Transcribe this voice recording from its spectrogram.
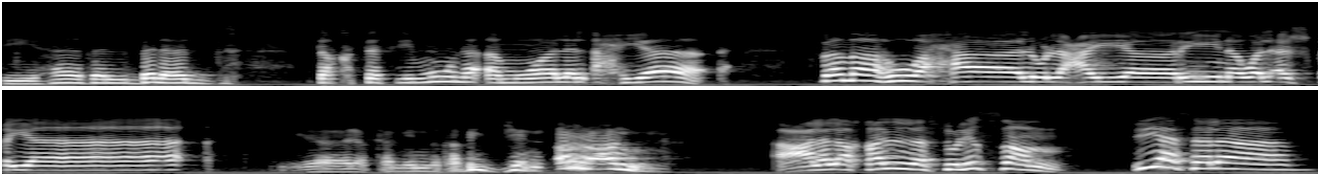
في هذا البلد تقتسمون أموال الأحياء فما هو حال العيارين والأشقياء؟ يا لك من غبي أرعن. على الأقل لست لصا. يا سلام.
